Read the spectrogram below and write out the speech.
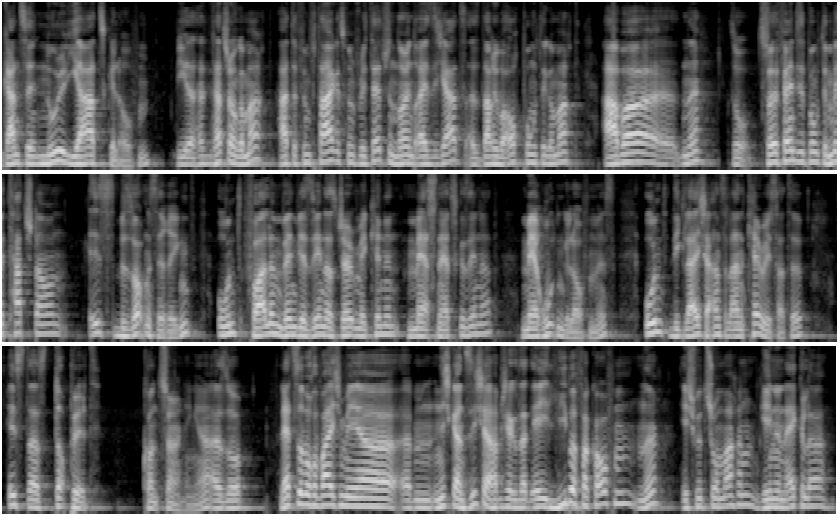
ganze null Yards gelaufen. Wie gesagt, hat den Touchdown gemacht, hatte fünf Tages, fünf Receptions, 39 Yards, also darüber auch Punkte gemacht. Aber, äh, ne, so, 12 Fantasy-Punkte mit Touchdown ist besorgniserregend. Und vor allem, wenn wir sehen, dass Jared McKinnon mehr Snaps gesehen hat, mehr Routen gelaufen ist und die gleiche Anzahl an Carries hatte, ist das doppelt concerning. Ja? Also, letzte Woche war ich mir ähm, nicht ganz sicher, habe ich ja gesagt, ey, lieber verkaufen, ne? Ich würde es schon machen, gegen den Eckler,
